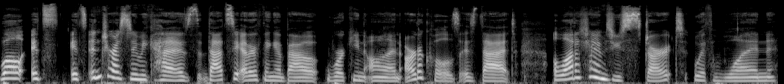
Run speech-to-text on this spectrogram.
Well, it's it's interesting because that's the other thing about working on articles is that a lot of times you start with one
